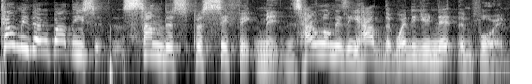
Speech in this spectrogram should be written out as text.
Tell me, though, about these Sanders specific mittens. How long has he had them? When did you knit them for him?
